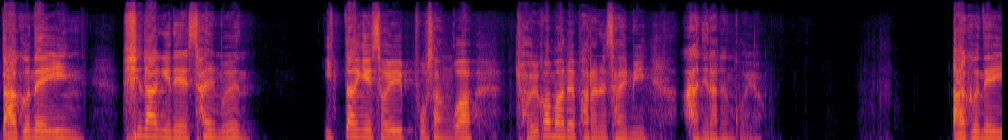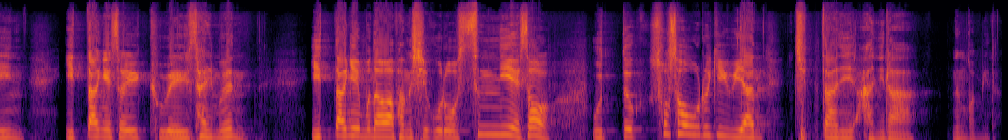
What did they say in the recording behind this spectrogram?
나그네인 신앙인의 삶은 이 땅에서의 보상과 결과만을 바라는 삶이 아니라는 거예요. 나그네인 이 땅에서의 교회의 삶은 이 땅의 문화와 방식으로 승리해서 우뚝 솟아오르기 위한 집단이 아니라는 겁니다.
